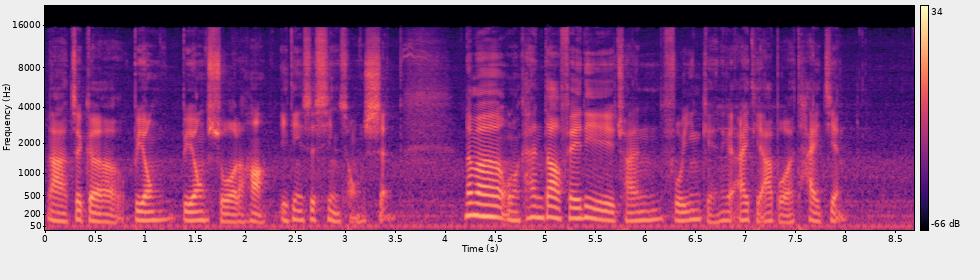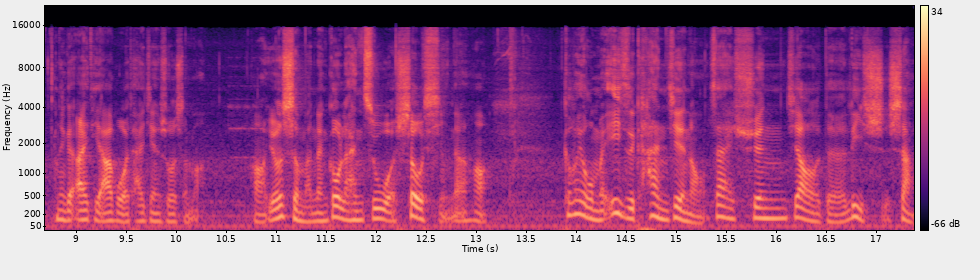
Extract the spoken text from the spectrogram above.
那这个不用不用说了哈，一定是信从神。那么我们看到腓力传福音给那个埃提阿伯太监，那个埃提阿伯太监说什么？啊，有什么能够拦阻我受洗呢？哈，各位，我们一直看见哦，在宣教的历史上，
